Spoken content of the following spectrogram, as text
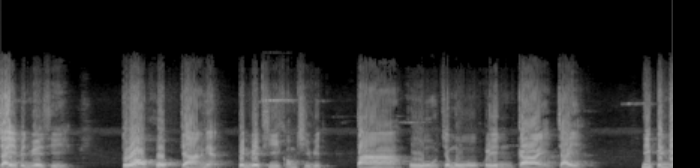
ใจเป็นเวที ตัวหกอย่างเนี่ยเป็นเวทีของชีวิต ตา หู จมูก ลิ้น กาย ใจ นี่เป็นเว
